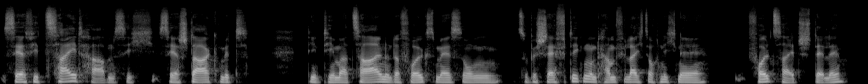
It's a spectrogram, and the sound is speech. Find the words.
sehr viel Zeit haben, sich sehr stark mit dem Thema Zahlen und Erfolgsmessungen zu beschäftigen und haben vielleicht auch nicht eine Vollzeitstelle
